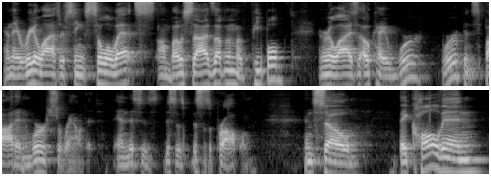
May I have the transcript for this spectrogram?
And they realize they're seeing silhouettes on both sides of them of people, and realize, okay, we're we're been spotted and we're surrounded, and this is this is this is a problem. And so they called in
